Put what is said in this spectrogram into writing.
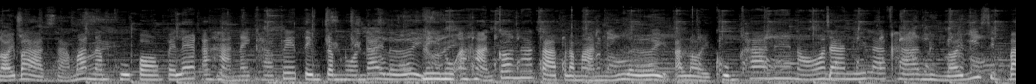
100 บาท สามารถนำคูปองไปแลกอาหารในคาเฟ่เต็มจำนวนได้เลย เมนูอาหารก็หน้าตาประมาณนี้เลย อร่อยคุ้มค่าแน่นอน จานนี้ราคา 120 บ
